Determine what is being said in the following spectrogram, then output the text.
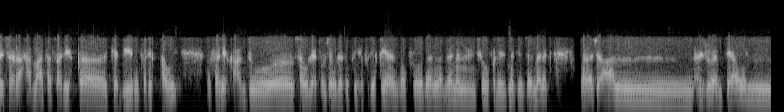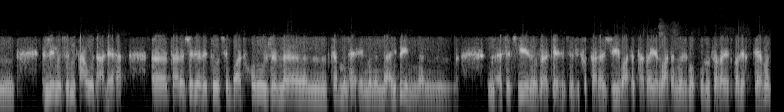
بصراحة معناتها فريق آه، كبير وفريق قوي. فريق عنده آه، صولات وجولات في إفريقيا. المفروض أنا نشوف نادي الزمالك رجع الأجواء نتاعو اللي مازال متعود عليها. ترجي الرياضي التونسي بعد خروج الكم الهائل من اللاعبين. الاساسيين والركائز اللي في الترجي بعد تغير بعد نجم نقولوا تغير فريق كامل.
